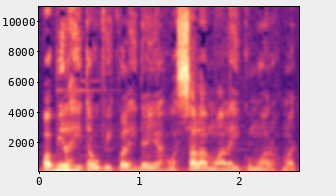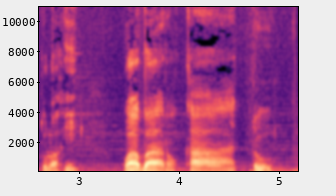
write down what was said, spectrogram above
Wabillahi taufiq wal hidayah. Wassalamualaikum warahmatullahi wabarakatuh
